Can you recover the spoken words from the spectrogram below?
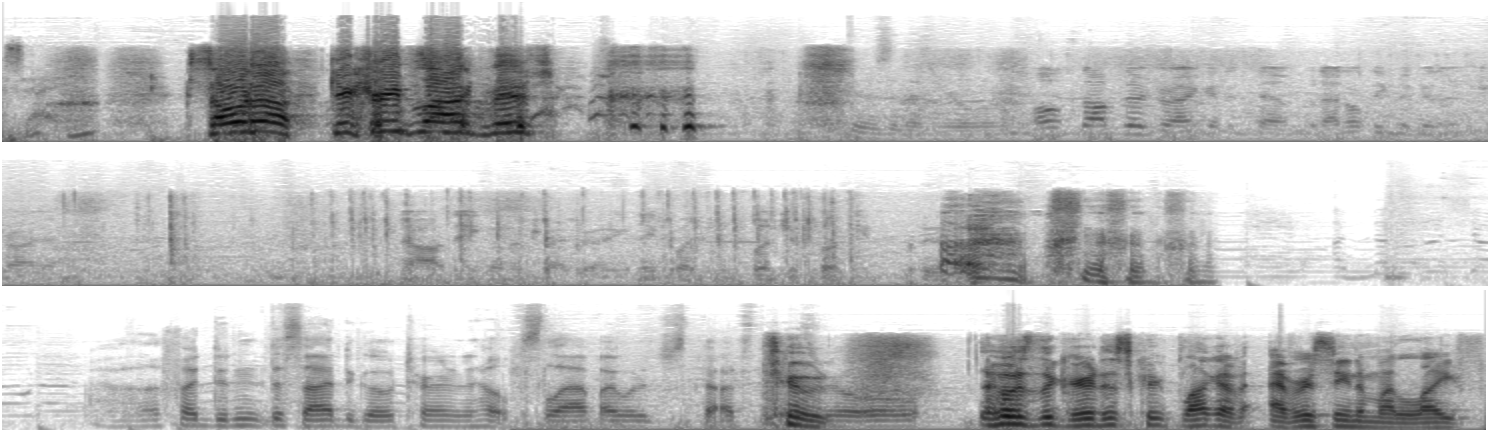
Is that him? Soda! Get creep blocked, bitch! It was in this room. I'll stop their dragon attempt, but I don't Uh, if I didn't decide to go turn and help slap, I would have just dodged the Dude. that was the greatest creep block I've ever seen in my life.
